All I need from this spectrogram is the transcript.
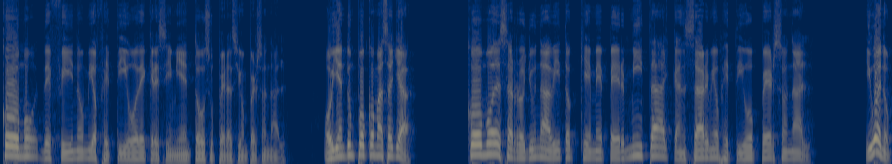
¿cómo defino mi objetivo de crecimiento o superación personal? Oyendo un poco más allá, ¿Cómo desarrollo un hábito que me permita alcanzar mi objetivo personal? Y bueno,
